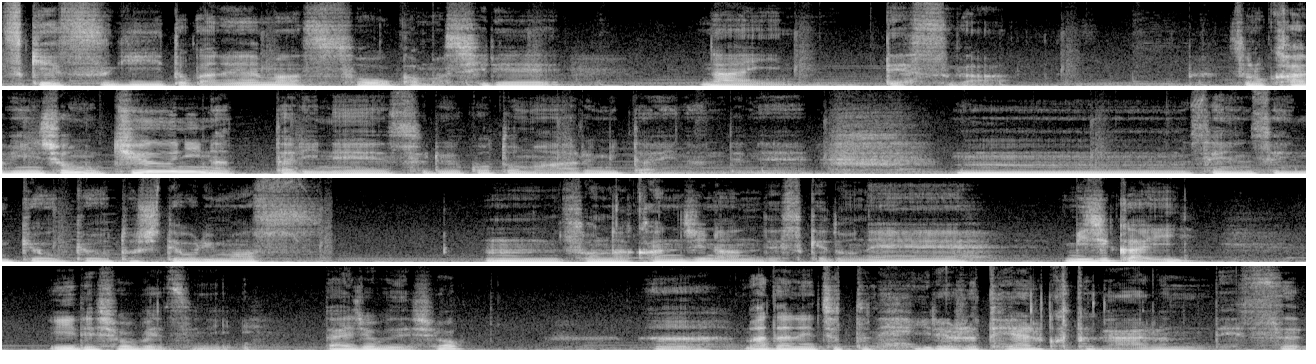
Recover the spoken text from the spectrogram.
つけすぎとかねまあそうかもしれないないんですがその過敏症も急になったりねすることもあるみたいなんでね。うーん戦々恐々としております。うんそんな感じなんですけどね。短い？いいでしょ？別に。大丈夫でしょ？うん、まだねちょっとねいろいろとやることがあるんです。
